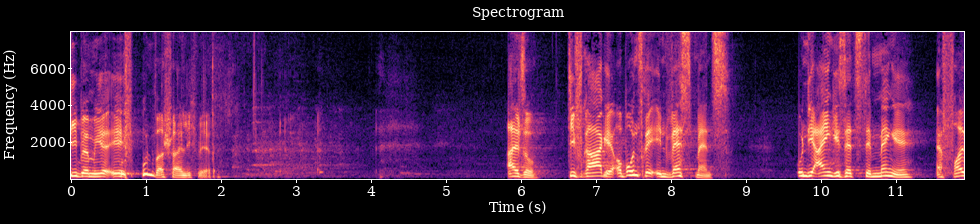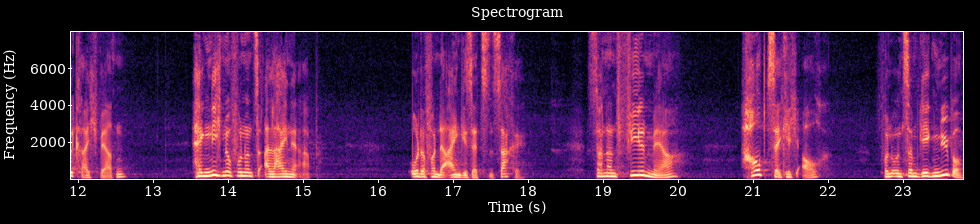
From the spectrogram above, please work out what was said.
die bei mir eh unwahrscheinlich wäre. Also, die Frage, ob unsere Investments und die eingesetzte Menge erfolgreich werden, hängt nicht nur von uns alleine ab oder von der eingesetzten Sache, sondern vielmehr hauptsächlich auch von unserem Gegenüber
